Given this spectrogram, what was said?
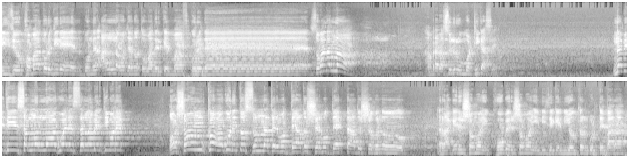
নিজেও ক্ষমা করে দিলেন, বললেন, আল্লাহ যেন তোমাদেরকে মাফ করে দেন। সুবহানাল্লাহ। আমরা রাসূলের উম্মত ঠিক আছে? নবীজি সাল্লাল্লাহু আলাইহি সাল্লামের জীবনে অসংখ্য অগণিত সুন্নাতের মধ্যে, আদর্শের মধ্যে একটা আদর্শ হলো রাগের সময়, ক্ষোভের সময় নিজেকে নিয়ন্ত্রণ করতে পারা।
